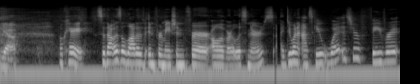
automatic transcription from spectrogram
Yeah. Okay, so that was a lot of information for all of our listeners. I do want to ask you what is your favorite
